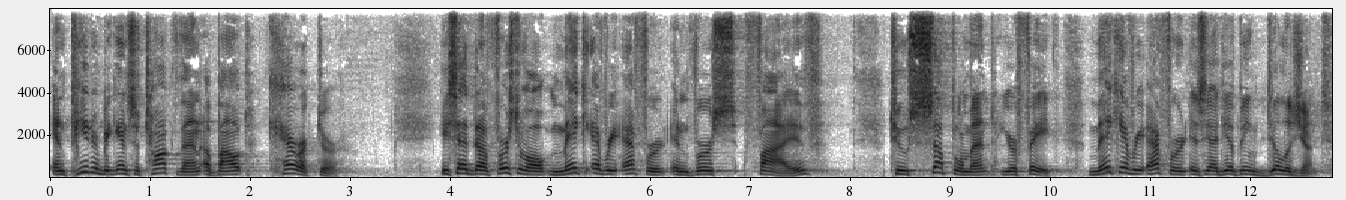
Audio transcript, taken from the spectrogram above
And Peter begins to talk then about character. He said, uh, first of all, make every effort in verse 5 to supplement your faith. Make every effort is the idea of being diligent,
